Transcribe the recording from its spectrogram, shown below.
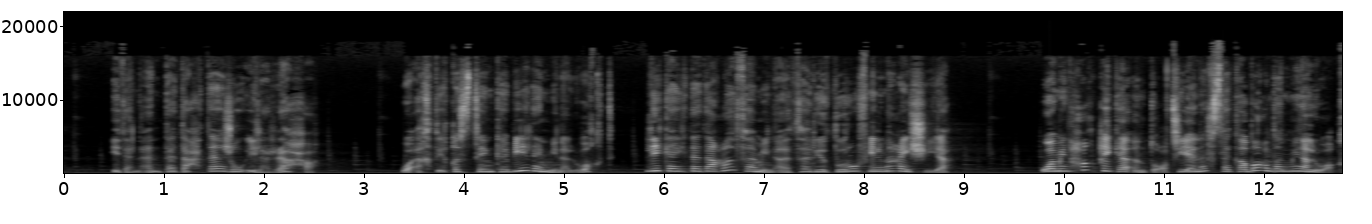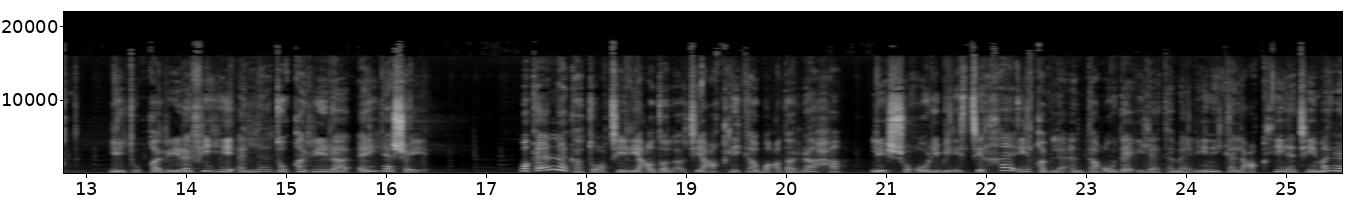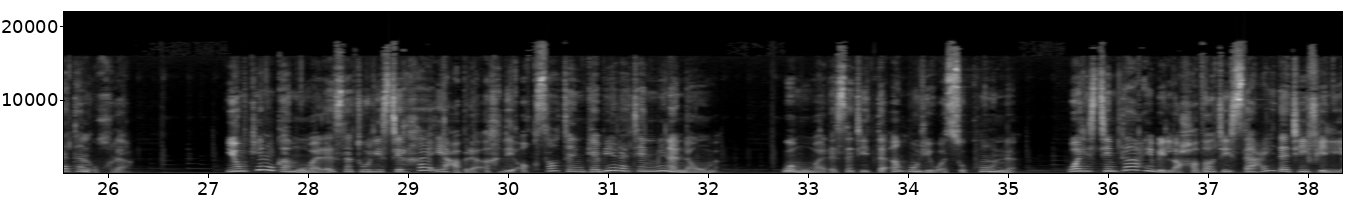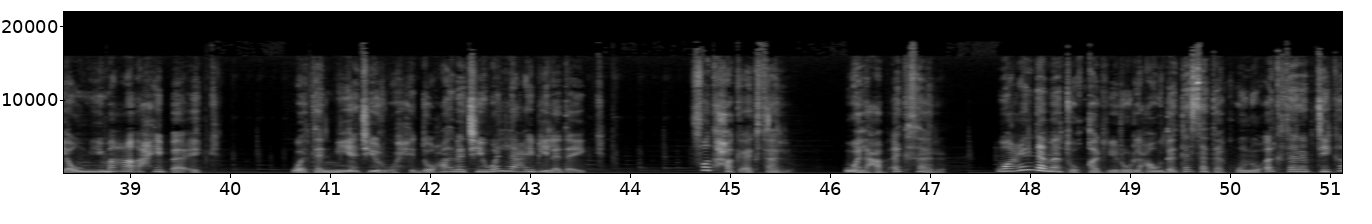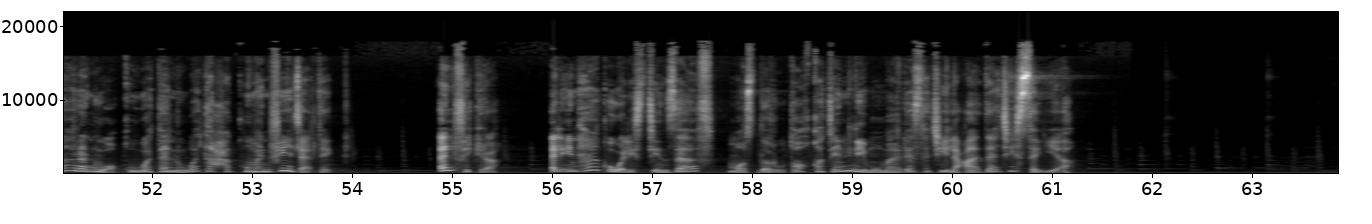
اذا أنت تحتاج إلى الراحة. وأخذ قسط كبير من الوقت لكي تتعافى من آثار الظروف المعيشية. ومن حقك أن تعطي نفسك بعضا من الوقت لتقرر فيه الا تقرر أي شيء. وكأنك تعطي لعضلات عقلك بعض الراحة للشعور بالاسترخاء قبل أن تعود إلى تمارينك العقلية مرة أخرى. يمكنك ممارسة الاسترخاء عبر أخذ أقساط كبيرة من النوم. وممارسة التأمل والسكون والاستمتاع باللحظات السعيدة في اليوم مع أحبائك وتنمية روح الدعابة واللعب لديك. فاضحك أكثر والعب أكثر وعندما تقرر العودة ستكون أكثر ابتكارا وقوة وتحكما في ذاتك. الفكرة الإنهاك والاستنزاف مصدر طاقة لممارسة العادات السيئة.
